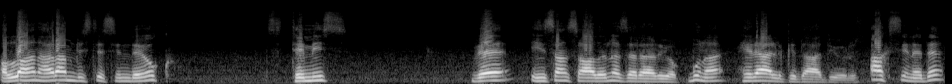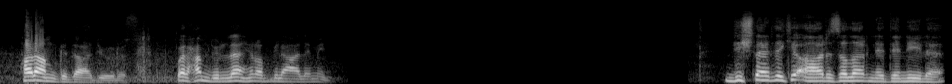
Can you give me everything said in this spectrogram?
Allah'ın haram listesinde yok, temiz ve insan sağlığına zararı yok. Buna helal gıda diyoruz. Aksine de haram gıda diyoruz. Velhamdülillahi Rabbil Alemin. dişlerdeki arızalar nedeniyle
